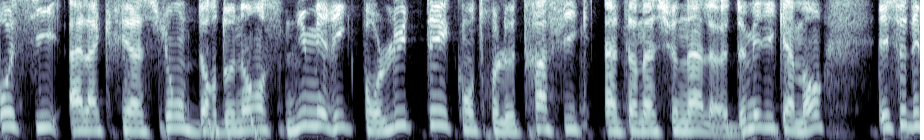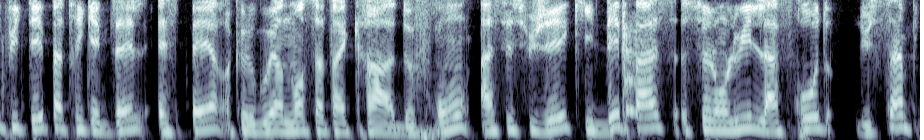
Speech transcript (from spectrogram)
aussi à la création d'ordonnances numérique pour lutter contre le trafic international de médicaments. Et ce député, Patrick Hetzel, espère que le gouvernement s'attaquera de front à ces sujets qui dépassent, selon lui, la fraude du simple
